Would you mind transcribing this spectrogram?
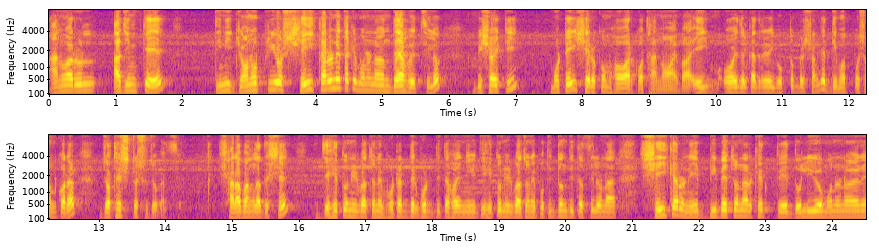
আনোয়ারুল আজিমকে তিনি জনপ্রিয় সেই কারণে তাকে মনোনয়ন দেওয়া হয়েছিল। বিষয়টি মোটেই সেরকম হওয়ার কথা নয় বা এই ওয়েদুল কাদেরের এই বক্তব্যের সঙ্গে দ্বিমত পোষণ করার যথেষ্ট সুযোগ আছে। সারা বাংলাদেশে যেহেতু নির্বাচনে ভোটারদের ভোট দিতে হয়নি, যেহেতু নির্বাচনে প্রতিদ্বন্দ্বিতা ছিল না, সেই কারণে বিবেচনার ক্ষেত্রে, দলীয় মনোনয়নে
